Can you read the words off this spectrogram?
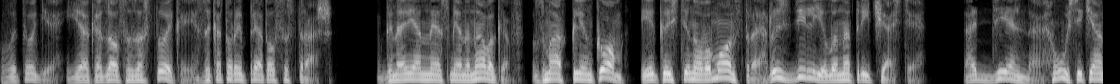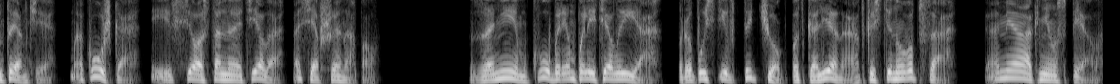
В итоге я оказался за стойкой, за которой прятался страж. Мгновенная смена навыков, взмах клинком и костяного монстра разделила на три части. Отдельно усики-антенки, макушка и все остальное тело, осевшее на пол. За ним кубарем полетел и я, пропустив тычок под колено от костяного пса, Хомяк не успел.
